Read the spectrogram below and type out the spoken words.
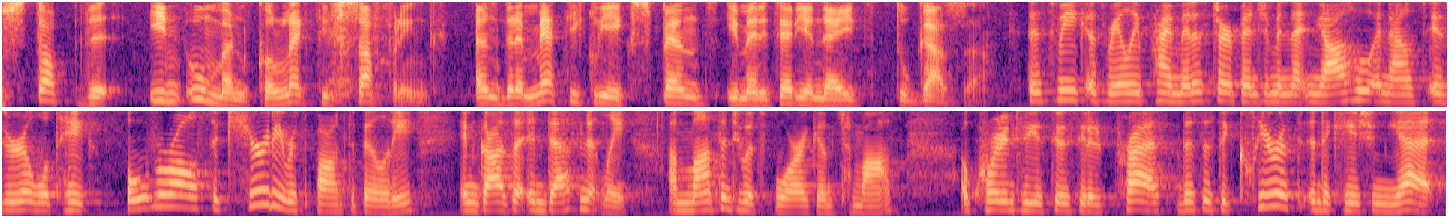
stop the inhuman collective suffering and dramatically expand humanitarian aid to Gaza. This week, Israeli Prime Minister Benjamin Netanyahu announced Israel will take overall security responsibility in Gaza indefinitely, a month into its war against Hamas. According to the Associated Press, this is the clearest indication yet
